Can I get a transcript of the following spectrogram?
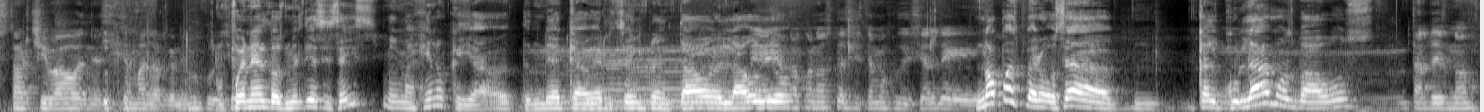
está archivado en el sistema del organismo judicial. Fue en el 2016, me imagino que ya tendría que haberse implementado el Mira, Yo no audio. conozco el sistema judicial de. No, pues, pero, o sea, calculamos, vamos. Tal vez no.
